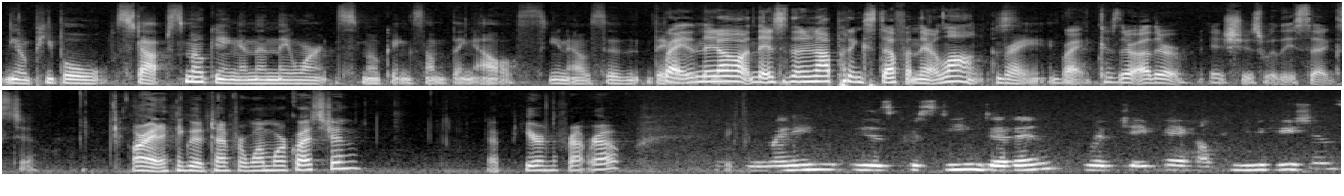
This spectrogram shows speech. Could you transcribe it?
you know people stopped smoking and then they weren't smoking something else you know so they Right, and they don't. They're, they're not putting stuff in their lungs. Right. right, because there are other issues with these cigs too. All right, I think we have time for one more question. Up here in the front row. My name is Christine Divin with JPA Health Communications,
